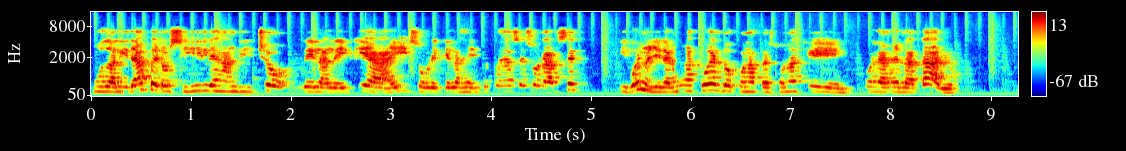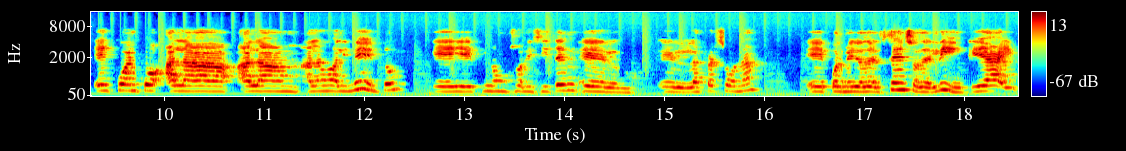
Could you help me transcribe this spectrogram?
modalidad, pero sí les han dicho de la ley que hay sobre que la gente puede asesorarse y bueno, llegar a un acuerdo con la persona que, con el arrendatario. En cuanto a, la, a, la, a los alimentos, que nos soliciten el, las personas eh, por medio del censo, del link que hay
